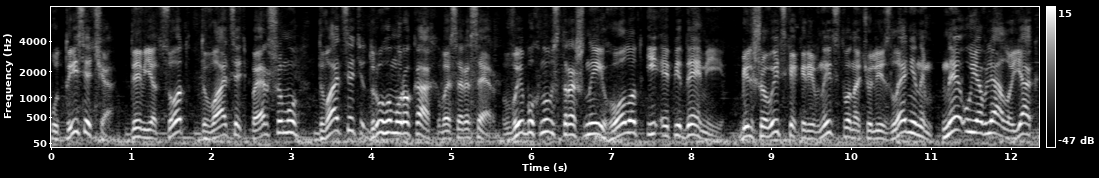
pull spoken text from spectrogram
У 1921-22 роках в СРСР вибухнув страшний голод і епідемії. Більшовицьке керівництво на чолі з Леніним не уявляло, як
